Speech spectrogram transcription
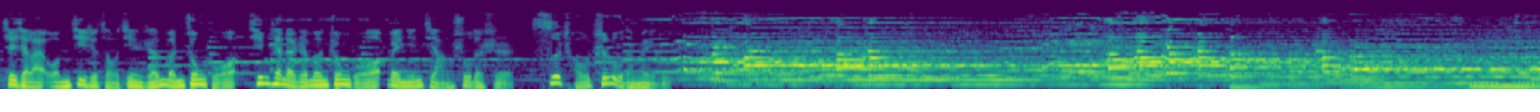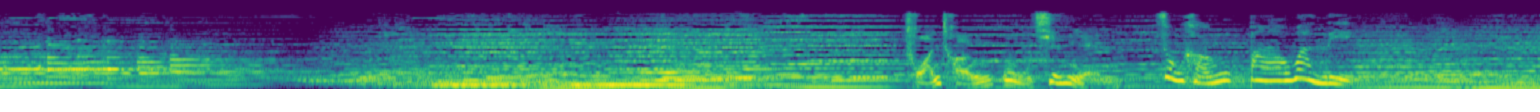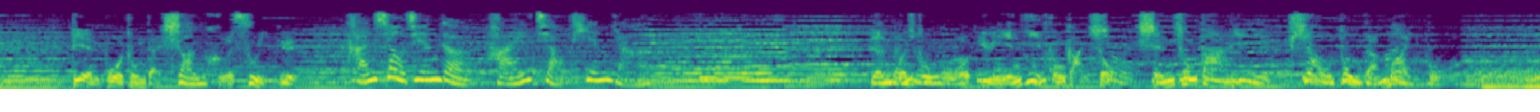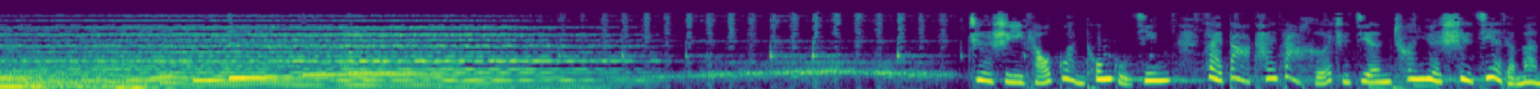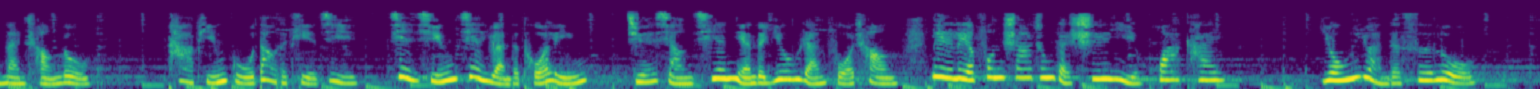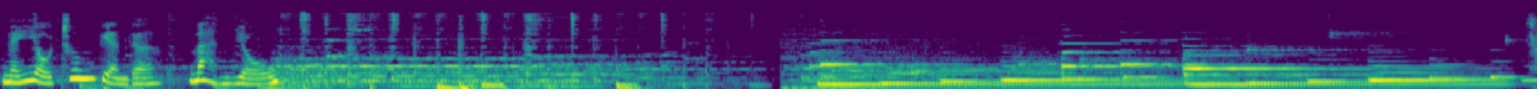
接下来，我们继续走进人文中国。今天的人文中国为您讲述的是丝绸之路的魅力。传承五千年，纵横八万里。电波中的山河岁月，谈笑间的海角天涯。人文中国与您一同感受神州大地跳动的脉搏。这是一条贯通古今，在大开大合之间穿越世界的漫漫长路。踏平古道的铁骑，渐行渐远的驼铃，绝响千年的悠然佛唱，烈烈风沙中的诗意花开。永远的丝路，没有终点的漫游。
